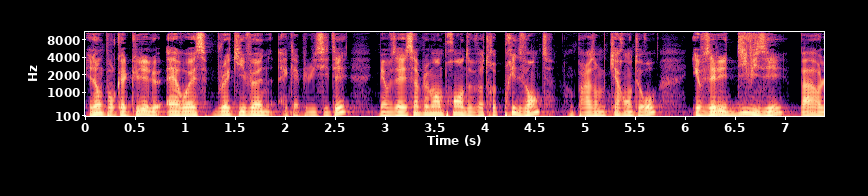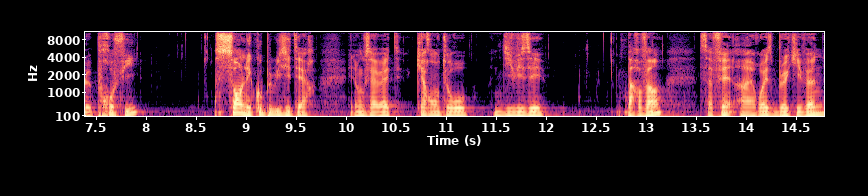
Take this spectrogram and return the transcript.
Et donc pour calculer le ROS break-even avec la publicité, eh vous allez simplement prendre votre prix de vente, par exemple 40 euros, et vous allez diviser par le profit sans les coûts publicitaires. Et donc ça va être 40 euros divisé par 20, ça fait un ROS break-even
